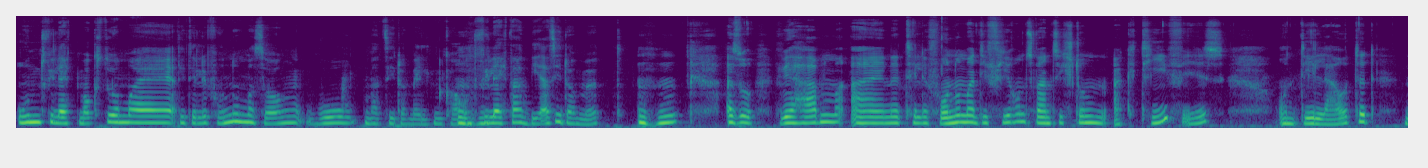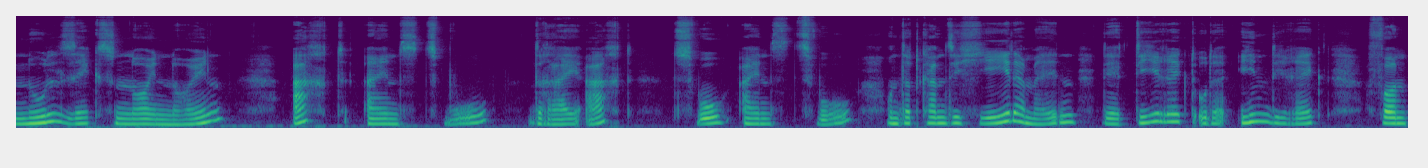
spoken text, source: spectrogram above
Und vielleicht magst du einmal die Telefonnummer sagen, wo man sich da melden kann mhm. und vielleicht auch, wer sich da meldet. Mhm. Also wir haben eine Telefonnummer, die 24 Stunden aktiv ist und die lautet 0699 812 38 212 und dort kann sich jeder melden, der direkt oder indirekt von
